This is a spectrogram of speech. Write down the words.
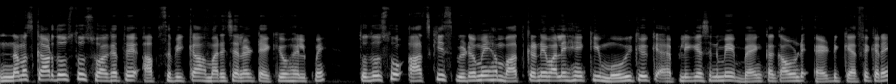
नमस्कार दोस्तों स्वागत है आप सभी का हमारे चैनल टेक्यो हेल्प में। तो दोस्तों, आज की इस वीडियो में हम बात करने वाले हैं कि मूवी क्विक एप्लीकेशन में बैंक अकाउंट ऐड कैसे करें।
